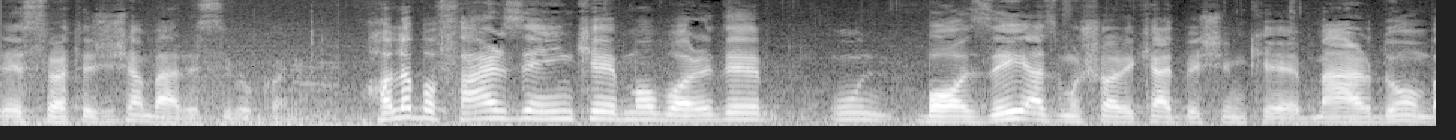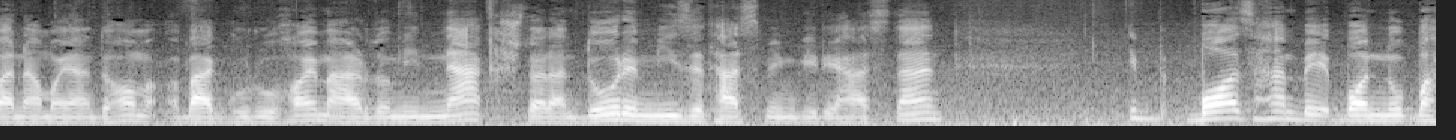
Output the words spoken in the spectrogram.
استراتژیش هم بررسی بکنیم. حالا با فرض اینکه ما وارد اون بازه از مشارکت بشیم که مردم و نماینده ها و گروه های مردمی نقش دارن دور میز تصمیم گیری هستن باز هم با, با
